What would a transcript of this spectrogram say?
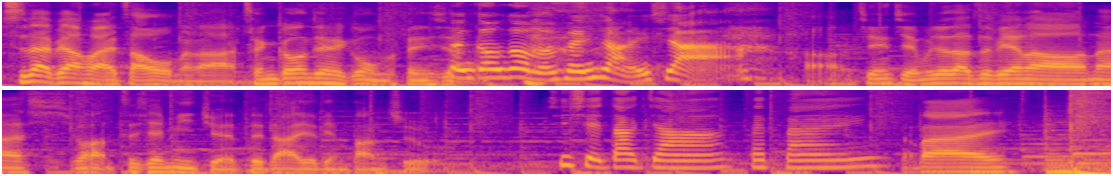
失败不要回来找我们啦，成功就可以跟我们分享。成功跟我们分享一下。好，今天节目就到这边喽。那希望这些秘诀对大家有点帮助。谢谢大家，拜拜。拜拜。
